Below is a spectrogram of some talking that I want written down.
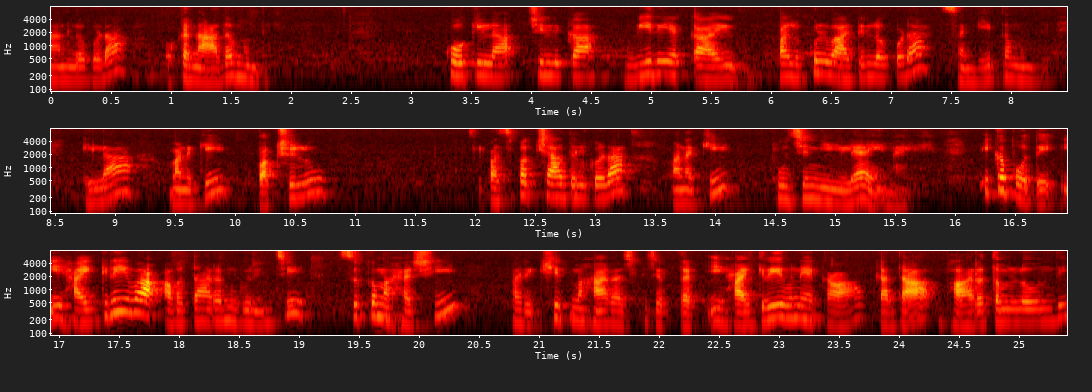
దానిలో కూడా ఒక నాదం ఉంది. కోకిల చిలుక వీరి యొక్క పలుకులు వాటిల్లో కూడా సంగీతం ఉంది. ఇలా మనకి పక్షులు పశుపక్షాదులు కూడా మనకి పూజనీయులే అయినాయి. ఇకపోతే ఈ హైగ్రీవ అవతారం గురించి సుఖ మహర్షి పరీక్షిత్ మహారాజుకి చెప్తాడు. ఈ హైగ్రీవుని యొక్క కథ భారతంలో ఉంది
